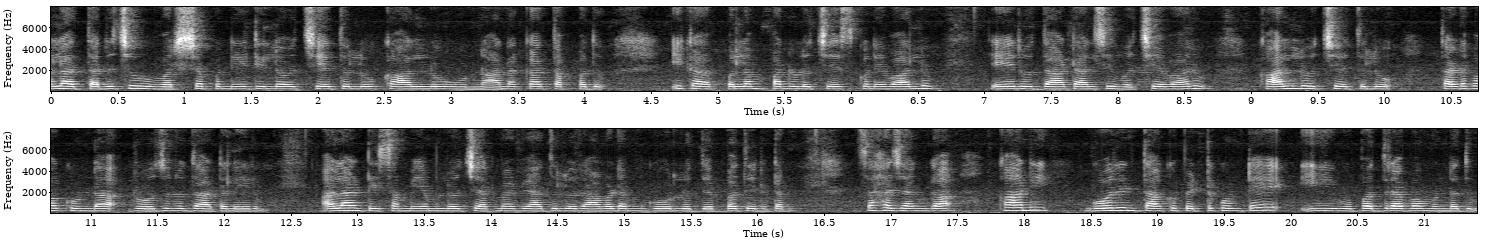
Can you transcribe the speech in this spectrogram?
అలా తరచూ వర్షపు నీటిలో చేతులు కాళ్ళు నానక తప్పదు. ఇక పొలం పనులు చేసుకునే వాళ్ళు ఏరు దాటాల్సి వచ్చేవారు. కాళ్ళు చేతులు తడపకుండా రోజును దాటలేరు. అలాంటి సమయంలో చర్మ వ్యాధులు రావడం గోర్లు దెబ్బతినటం సహజంగా. కానీ గోరింతాకు పెట్టుకుంటే ఈ ఉపద్రవం ఉండదు.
